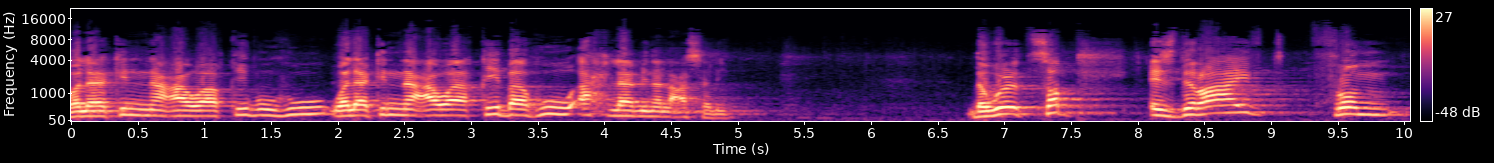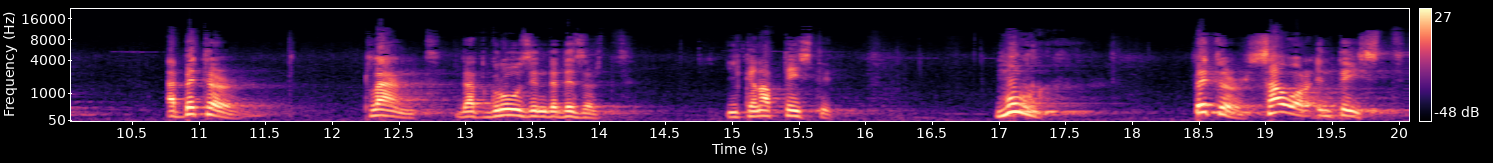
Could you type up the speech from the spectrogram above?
ولكن عواقبه ولكن عواقبه أحلى من العسل The word sabr is derived from a bitter plant that grows in the desert. You cannot taste it. Mur, bitter, sour in taste.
